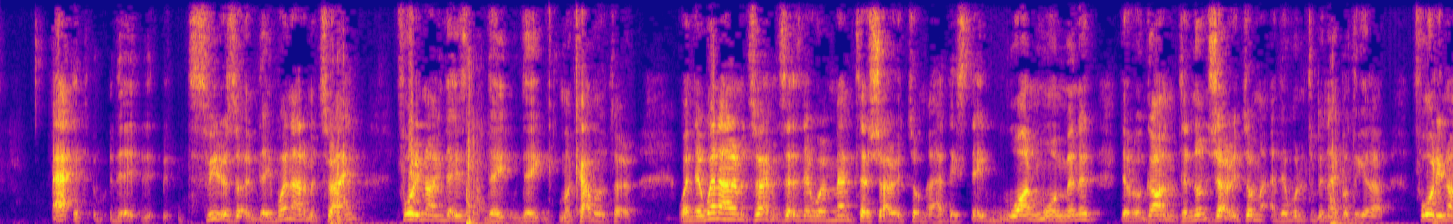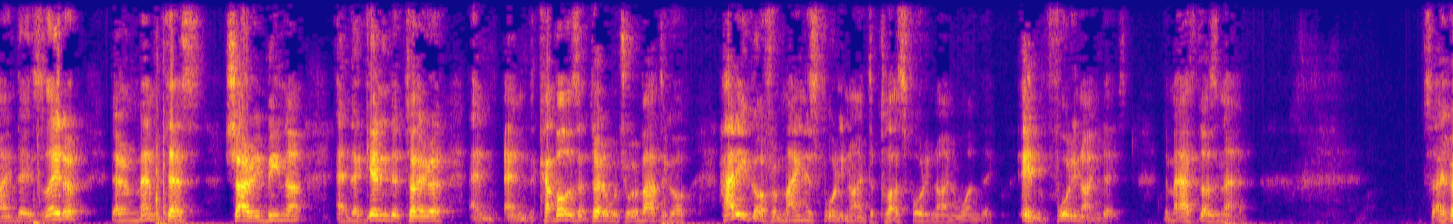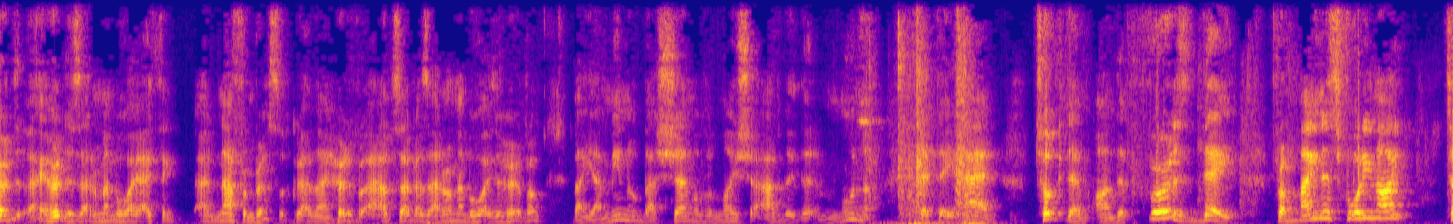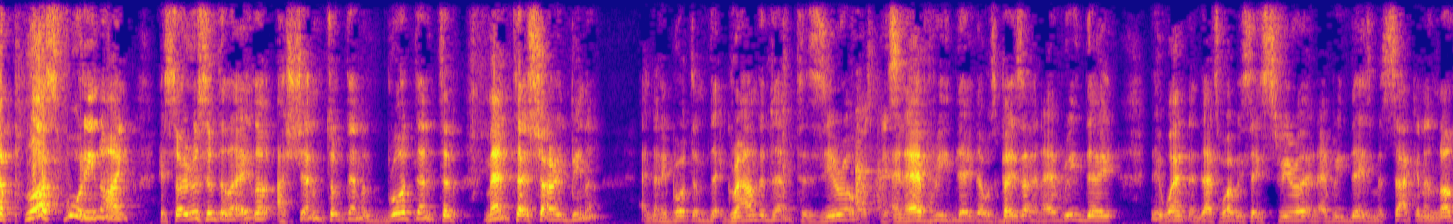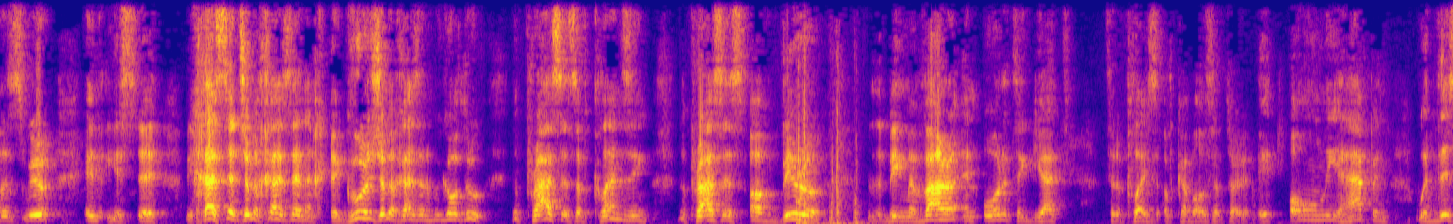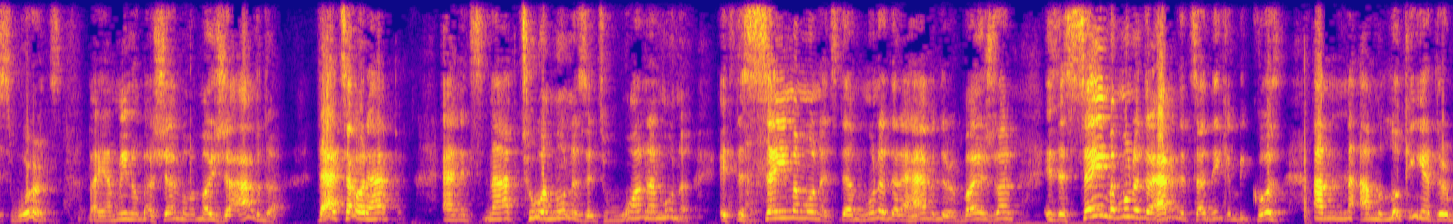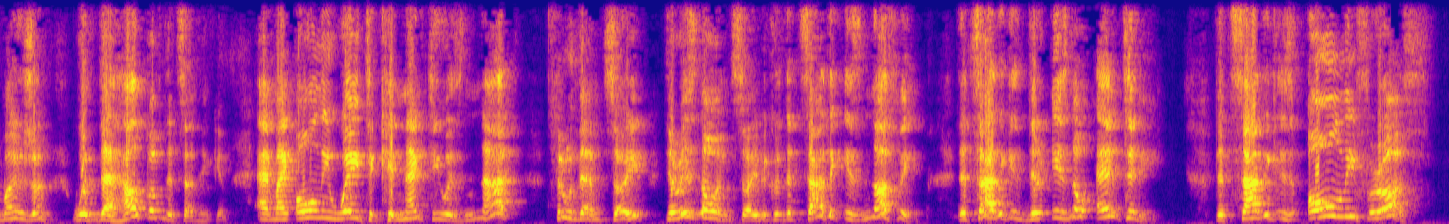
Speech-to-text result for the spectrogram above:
at the, the spheres they went out of Mitzrayim. Forty nine days they they makabel. When they went out of Mitzrayim, it says they were memta shari tumah. Had they stayed one more minute, they would have gone to nun shari tumah, and they wouldn't have been able to get out. Forty nine days later, they're in memtes shari bina, and they're getting the Torah and and the Kabbalah's the Torah, which we're about to go. How do you go from minus forty nine to plus forty nine in one day? In forty nine days, the math doesn't add. So I heard, I heard this. I don't remember why. I think I'm not from Breslov, Grad. I heard it from outside Breslov. I don't remember who I heard it from. By Yaminu Bashem of Moshe Avdei, the Emunah that they had took them on the first day from minus 49 to plus 49. Hisayrus of the Leila, Hashem took them and brought them to Mem Shari Bina. And then he brought them, grounded them to zero. And every day, that was Pesach, and every day they went, and that's why we say Sphira, and every day is Mesakin, another Sphira. In uh, Chesed Shebechesed, and uh, Shebechesed, and we go through the process of cleansing, the process of Biru, being Mevara, in order to get to the place of Kabbalah Torah. It only happened with these words, by Yaminu Bashem Moshe Avda. That's how it happened. And it's not two amunas, it's one amuna. It's the same amuna. It's the amuna that I have in the Rabbi Shalom. Is the same amuna that I have in the tzaddikim because I'm I'm looking at the Rabbi with the help of the tzaddikim. And my only way to connect to you is not through them tzoi. There is no tzoi because the tzaddik is nothing. The tzaddik is there is no entity. The tzaddik is only for us.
